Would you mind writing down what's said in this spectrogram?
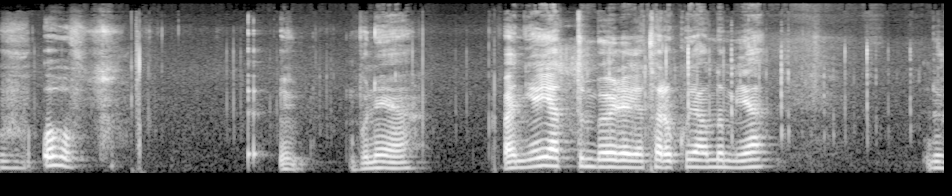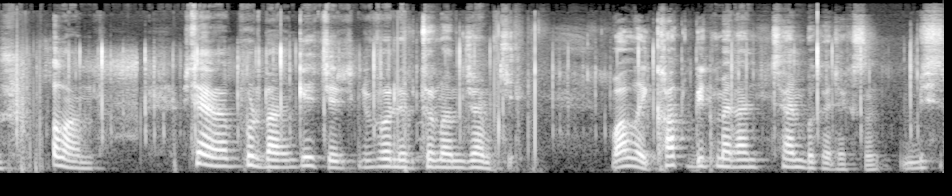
Of, of. Ee, Bu ne ya? Ben niye yattım böyle yatarak uyandım ya? Dur. Ulan. Bir tane buradan geçir böyle bir tırmanacağım ki. Vallahi kat bitmeden sen bakacaksın. Biz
